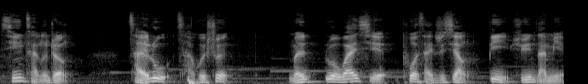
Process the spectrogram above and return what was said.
心才能正，财路才会顺。门若歪斜，破财之象必须难免。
